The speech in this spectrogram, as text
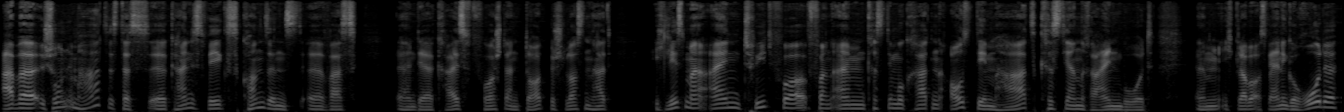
Aber schon im Harz ist das äh, keineswegs Konsens, äh, was äh, der Kreisvorstand dort beschlossen hat. Ich lese mal einen Tweet vor von einem Christdemokraten aus dem Harz, Christian Reinboth. Ähm, ich glaube aus Wernigerode.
